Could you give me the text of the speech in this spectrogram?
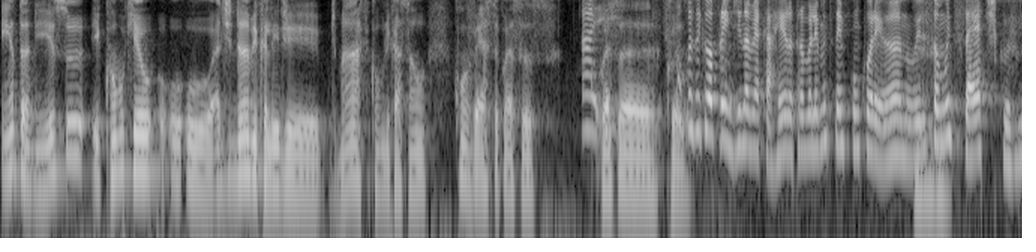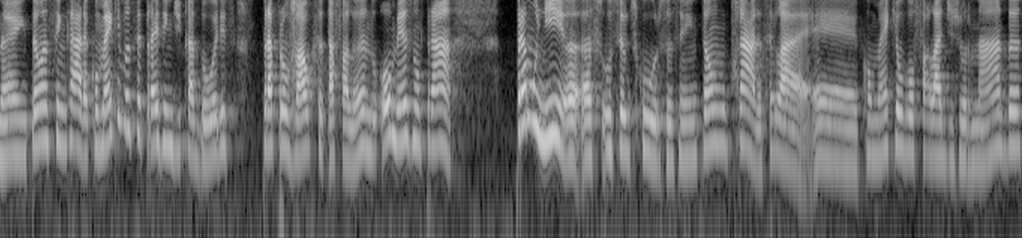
entra nisso e como que o, o, o, a dinâmica ali de, de marca, comunicação conversa com essas Ai, com essa isso coisa. uma coisa que eu aprendi na minha carreira. Eu trabalhei muito tempo com coreano. Eles são muito céticos, né? Então, assim, cara, como é que você traz indicadores para provar o que você está falando, ou mesmo para para munir a, a, o seu discurso, assim. Então, cara, sei lá, é, como é que eu vou falar de jornada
